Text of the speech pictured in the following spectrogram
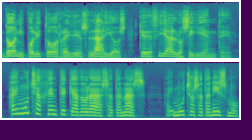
don Hipólito Reyes Larios, que decía lo siguiente. Hay mucha gente que adora a Satanás, hay mucho satanismo,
